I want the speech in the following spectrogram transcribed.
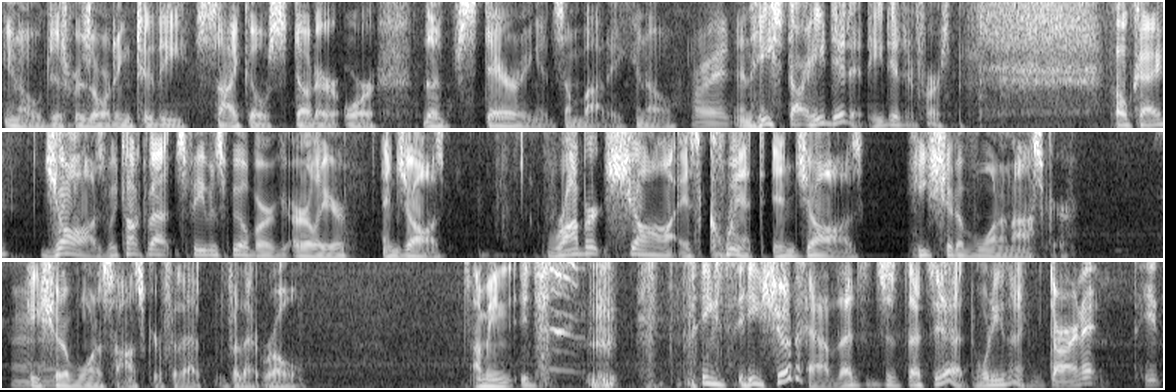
you know, just resorting to the psycho stutter or the staring at somebody, you know. Right. And he start he did it. He did it first. Okay. Jaws. We talked about Steven Spielberg earlier and Jaws. Robert Shaw as Quint in Jaws. He should have won an Oscar. He uh-huh. should have won an Oscar for that for that role. I mean, it's he's, he should have. That's just that's it. What do you think? Darn it. He,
